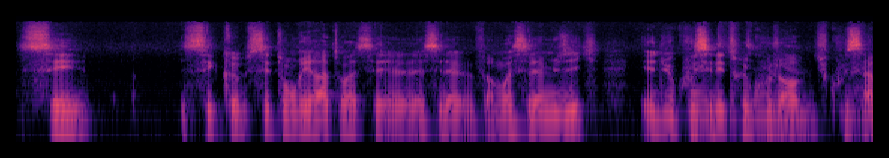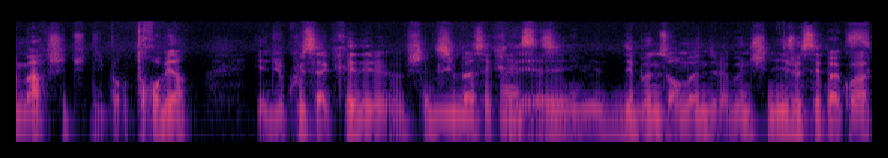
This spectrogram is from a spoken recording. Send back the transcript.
C'est c'est comme c'est ton rire à toi c'est enfin moi c'est la musique. Et du coup c'est des trucs où genre du coup ça marche et tu te dis bon trop bien. Et du coup ça crée des je sais pas ça crée des, bonnes hormones de la bonne chimie je sais pas quoi.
